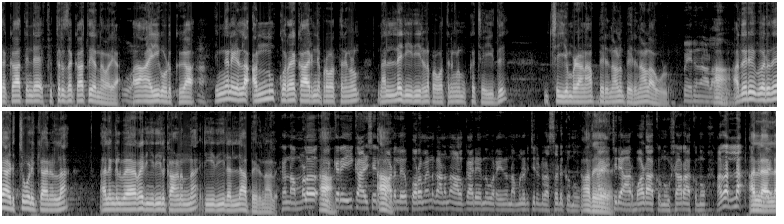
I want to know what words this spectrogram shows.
സക്കാത്തിന്റെ ഫിത്ർ സക്കാത്ത് എന്ന് പറയാം ആ അരി കൊടുക്കുക ഇങ്ങനെയുള്ള അന്നും കുറേ കാരുണ്യ പ്രവർത്തനങ്ങളും നല്ല രീതിയിലുള്ള പ്രവർത്തനങ്ങളും ഒക്കെ ചെയ്ത് ചെയ്യുമ്പോഴാണ് ആ പെരുന്നാളും പെരുന്നാളാവുള്ളൂ. ആ അതൊരു വെറുതെ അടിച്ചു പൊളിക്കാനുള്ള അല്ലെങ്കിൽ വേറെ രീതിയിൽ കാണുന്ന രീതിയിലല്ല പെരുന്നാൾ. നമ്മൾ ഈ കാഴ്ചയിൽ പുറമേ കാണുന്ന ആൾക്കാർ എന്ന് പറയുന്നത് നമ്മൾ ഇച്ചിരി ഡ്രസ്സ് എടുക്കുന്നു അതെ. ഇച്ചിരി ആർഭാടാക്കുന്നു ഉഷാറാക്കുന്നു. അതല്ല. അല്ല അല്ല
